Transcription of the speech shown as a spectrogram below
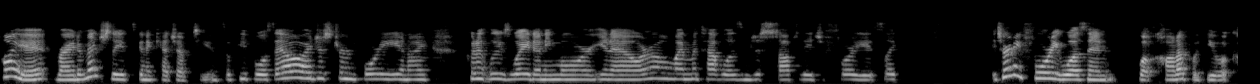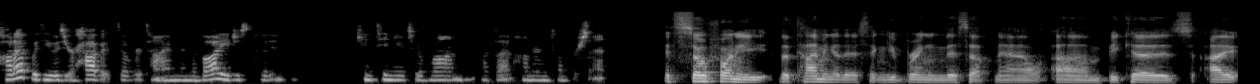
quiet, right, eventually it's going to catch up to you. And so people will say, oh, I just turned 40 and I couldn't lose weight anymore, you know, or oh, my metabolism just stopped at the age of 40. It's like turning 40 wasn't what caught up with you. What caught up with you is your habits over time, and the body just couldn't continue to run at that 110%. It's so funny the timing of this and you bringing this up now, um, because I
